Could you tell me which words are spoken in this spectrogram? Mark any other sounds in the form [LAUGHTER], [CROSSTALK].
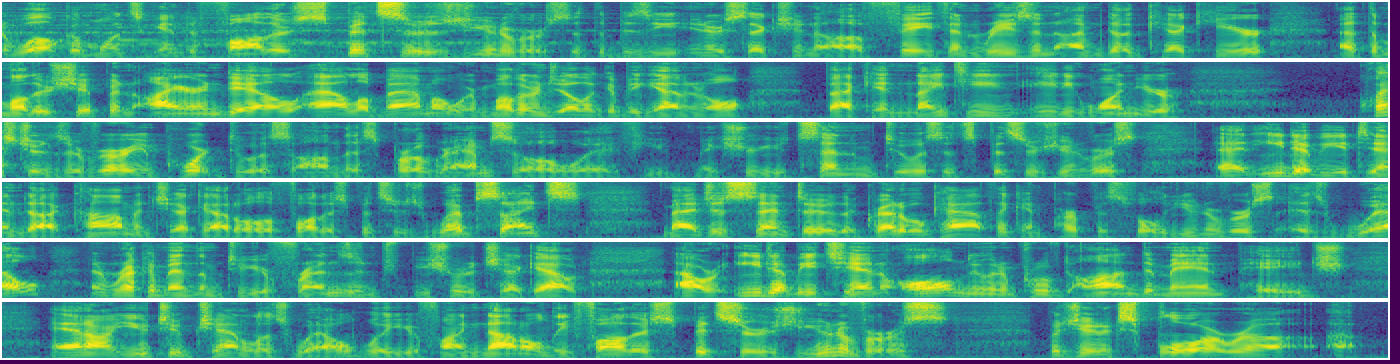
And welcome once again to Father Spitzer's Universe at the busy intersection of faith and reason. I'm Doug Keck here at the mothership in Irondale, Alabama, where Mother Angelica began it all back in 1981. Your questions are very important to us on this program, so if you make sure you send them to us at Spitzer's Universe at EWTN.com and check out all of Father Spitzer's websites. Magis Center, the Credible Catholic, and Purposeful Universe as well, and recommend them to your friends. And be sure to check out our EWTN all new and improved on demand page and our YouTube channel as well, where you'll find not only Father Spitzer's Universe, but you can explore uh,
